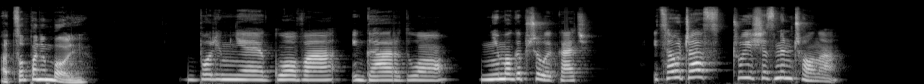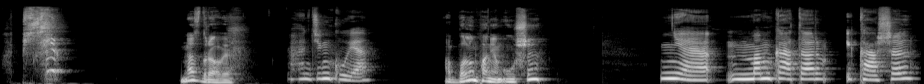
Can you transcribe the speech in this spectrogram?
A co panią boli? Boli mnie głowa i gardło. Nie mogę przełykać. I cały czas czuję się zmęczona. Na zdrowie. Dziękuję. A bolą panią uszy? Nie, mam katar i kaszel.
